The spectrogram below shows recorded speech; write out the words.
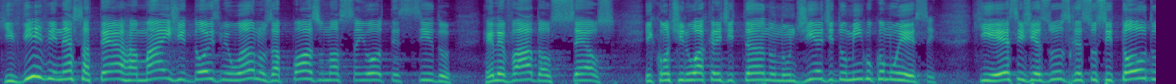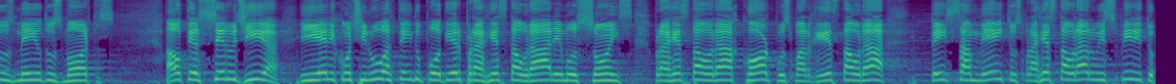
que vive nessa terra mais de dois mil anos após o nosso Senhor ter sido relevado aos céus e continua acreditando num dia de domingo como esse, que esse Jesus ressuscitou dos meio dos mortos ao terceiro dia, e ele continua tendo poder para restaurar emoções, para restaurar corpos, para restaurar pensamentos, para restaurar o espírito.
